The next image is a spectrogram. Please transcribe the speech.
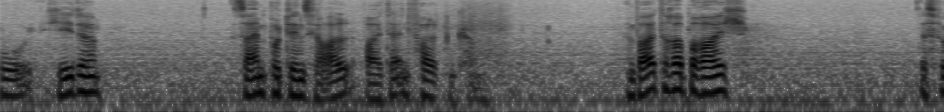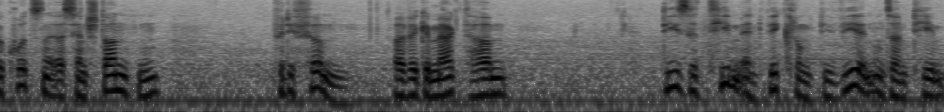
wo jeder sein Potenzial weiter entfalten kann. Ein weiterer Bereich, ist vor kurzem erst entstanden, für die Firmen, weil wir gemerkt haben, diese Teamentwicklung, die wir in unserem Team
